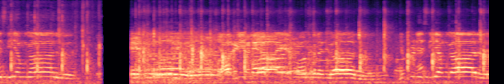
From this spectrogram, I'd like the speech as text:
డిప్యూటీ సీఎం గారు హ్యాపీ బర్త్డే పవన్ కళ్యాణ్ గారు డిప్యూటీ సీఎం గారు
